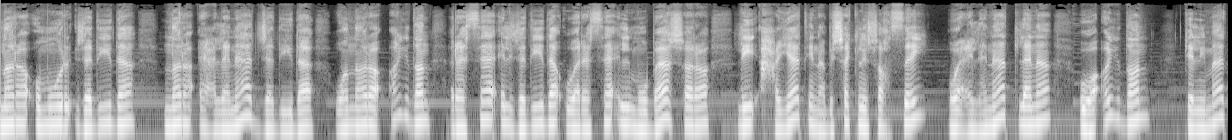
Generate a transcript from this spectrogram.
نرى أمور جديدة، نرى إعلانات جديدة ونرى أيضا رسائل جديدة ورسائل مباشرة لحياتنا بشكل شخصي وإعلانات لنا وأيضا كلمات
